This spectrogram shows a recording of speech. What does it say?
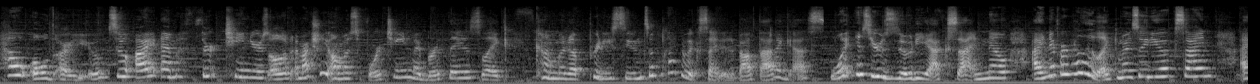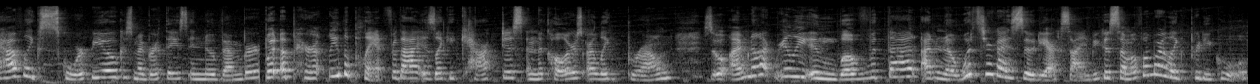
How old are you? So I am 13 years old. I'm actually almost 14. My birthday is like coming up pretty soon, so I'm kind of excited about that, I guess. What is your zodiac sign? Now, I never really liked my zodiac sign. I have like Scorpio because my birthday's in November, but apparently the plant for that is like a cactus and the colors are like brown, so I'm not really in love with that. I don't know. What's your guys' zodiac sign? Because some of them are like pretty cool.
